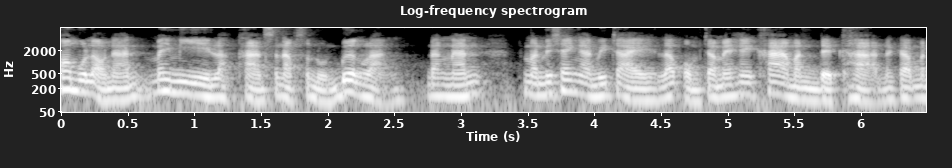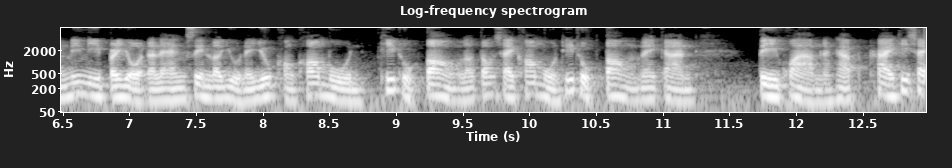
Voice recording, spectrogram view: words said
ข้อมูลเหล่านั้นไม่มีหลักฐานสนับสนุนเบื้องหลัง ดังนั้น มันไม่ใช่งานวิจัย แล้วผมจะไม่ให้ค่ามันเด็ดขาดนะครับ มันไม่มีประโยชน์อะไรทั้งสิ้น เราอยู่ในยุคของข้อมูลที่ถูกต้อง เราต้องใช้ข้อมูลที่ถูกต้องในการตีความนะครับ ใครที่ใช้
